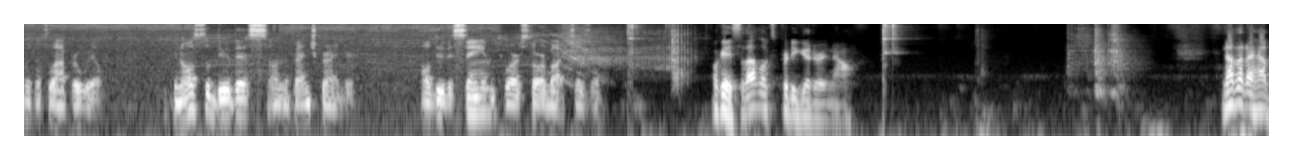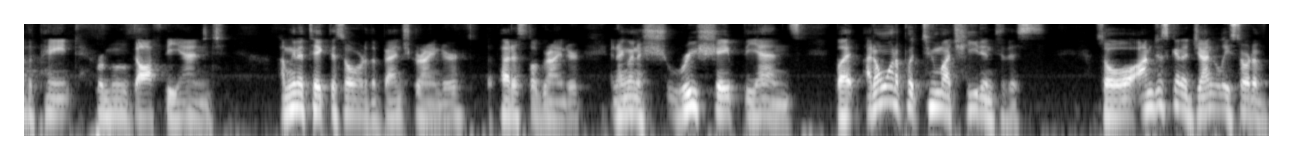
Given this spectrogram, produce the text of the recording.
with a flapper wheel. You can also do this on the bench grinder. I'll do the same to our store-bought chisel. Okay, so that looks pretty good right now. Now that I have the paint removed off the end, I'm gonna take this over to the bench grinder, the pedestal grinder, and I'm gonna reshape the ends. But I don't wanna put too much heat into this. So I'm just gonna gently sort of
